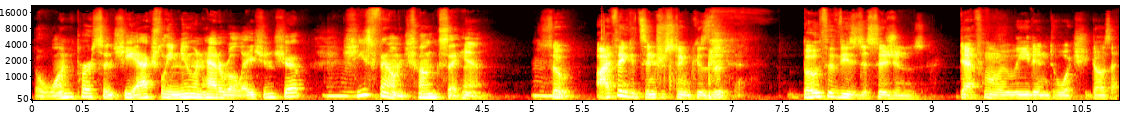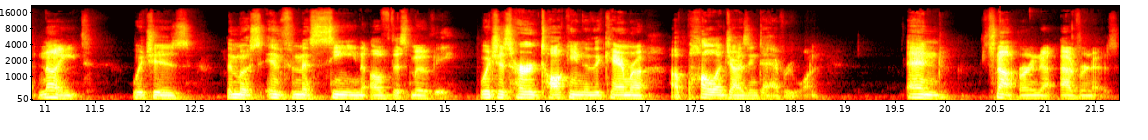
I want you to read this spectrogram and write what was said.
the one person she actually knew and had a relationship, Mhm. she's found chunks of him. So I think it's interesting because the, both of these decisions definitely lead into what she does at night, which is the most infamous scene of this movie, which is her talking to the camera, apologizing to everyone, and it's not running out of her nose.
